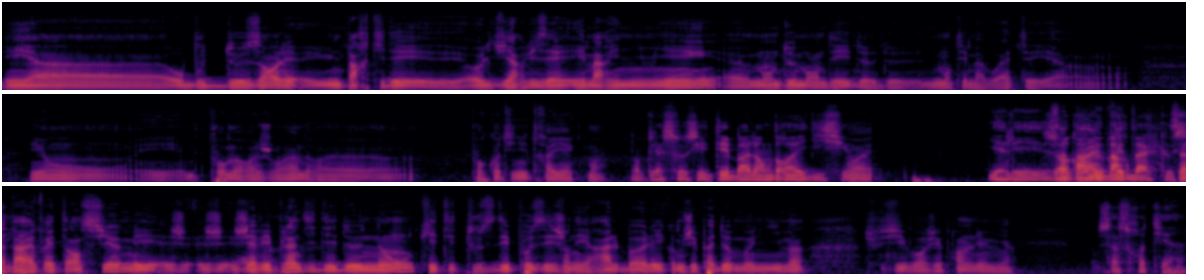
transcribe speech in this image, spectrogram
Et euh, au bout de deux ans, une partie des Olivier Ruiz et, et Marine Nimier euh, m'ont demandé de, de monter ma boîte et, euh, et, on, et pour me rejoindre, pour continuer de travailler avec moi. Donc la société Balandra Édition. Ouais. Il y a les ogres de Barbac aussi. Ça paraît prétentieux, mais j'avais plein d'idées de noms qui étaient tous déposés, j'en ai ras-le-bol, et comme j'ai pas d'homonyme, je me suis dit, bon, je vais prendre le mien. Ça se retient.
